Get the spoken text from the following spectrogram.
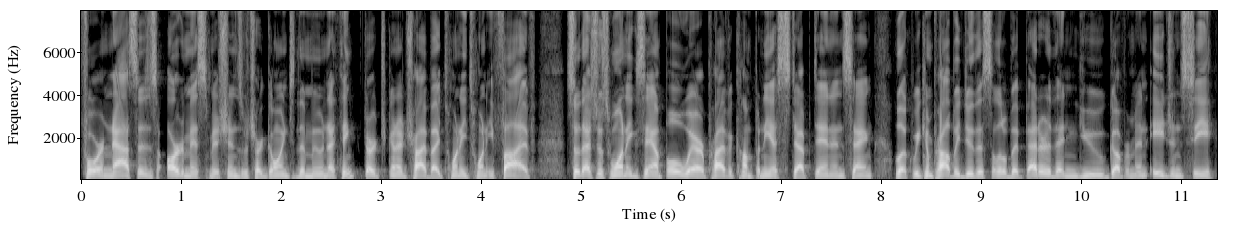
for NASA's Artemis missions, which are going to the moon. I think they're going to try by 2025. So that's just one example where a private company has stepped in and saying, look, we can probably do this a little bit better than you, government agency.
